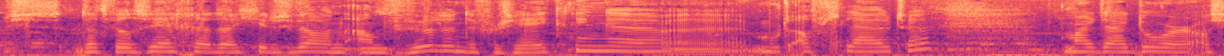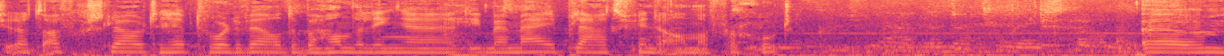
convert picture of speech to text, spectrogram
Dus dat wil zeggen dat je dus wel een aanvullende verzekering eh, moet afsluiten. Maar daardoor, als je dat afgesloten hebt, worden wel de behandelingen die bij mij plaatsvinden allemaal vergoed. Ehm,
